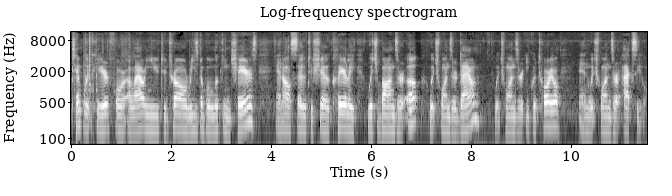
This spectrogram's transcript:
template here for allowing you to draw reasonable looking chairs and also to show clearly which bonds are up, which ones are down, which ones are equatorial, and which ones are axial.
